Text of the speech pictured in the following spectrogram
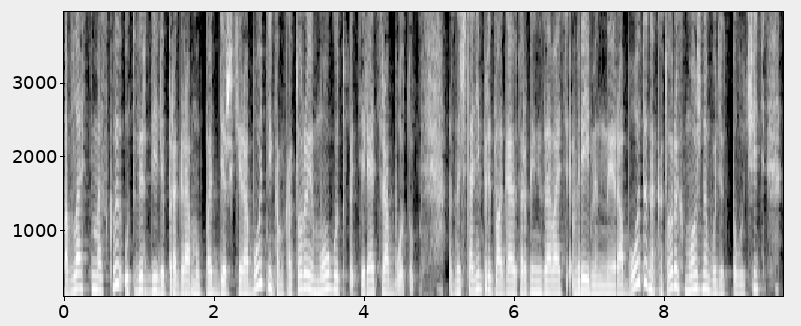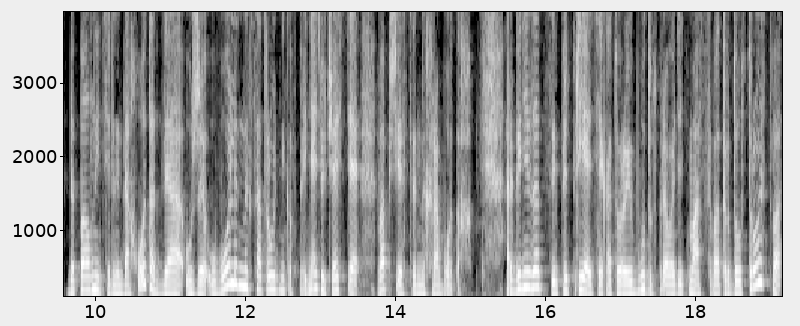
Власти Москвы утвердили программу поддержки работникам, которые могут потерять работу. Значит, они предлагают организовать временные работы, на которых можно будет получить дополнительный доход, а для уже уволенных сотрудников принять участие в общественных работах. Организации предприятия, которые будут проводить массовое трудоустройство,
